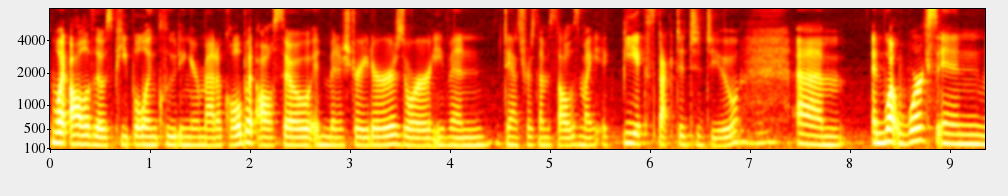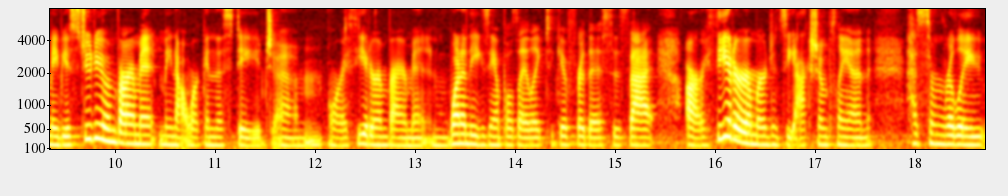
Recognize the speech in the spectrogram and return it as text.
what all of those people, including your medical, but also administrators or even dancers themselves, might be expected to do. Um, and what works in maybe a studio environment may not work in the stage um, or a theater environment. And one of the examples I like to give for this is that our theater emergency action plan has some really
